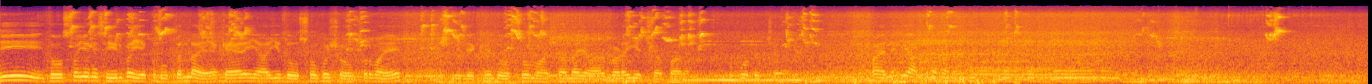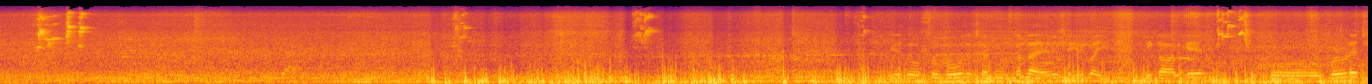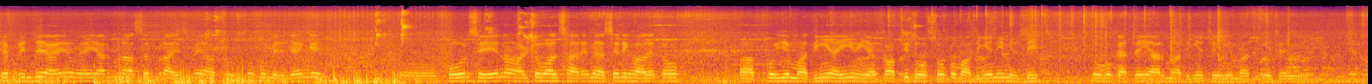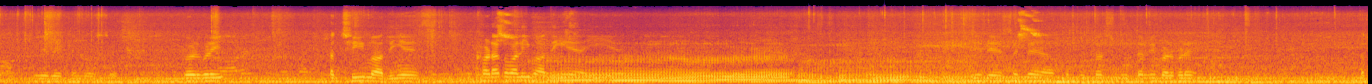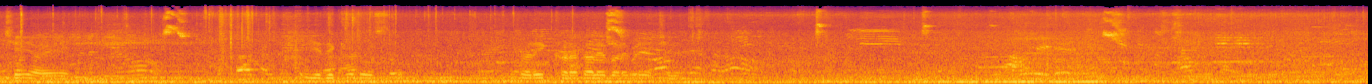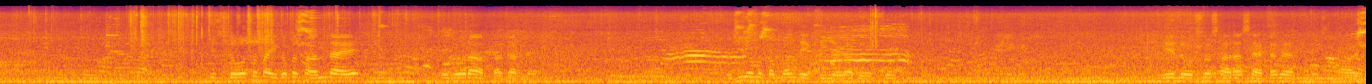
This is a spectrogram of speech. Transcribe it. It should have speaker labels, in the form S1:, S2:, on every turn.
S1: जी, दोस्तों, ये नसीर भाई कबूतर लाए हैं। कह रहे हैं, यार, ये दोस्तों को शौक करवाएँ। ये देखें, दोस्तों, माशाल्लाह, यार, बड़ा ही अच्छा पारा बहुत अच्छा है। पहले भी आपका है। ये दोस्तों, बहुत अच्छा कबूतर लाए हैं नसीर भाई। निकाल के बड़े बड़े अच्छे परिंदे आए हुए हैं यार, मुनासिब प्राइस में आप दोस्तों को मिल जाएँगे। तो फोर सेल आल्टो वाल सारे मैं ऐसे दिखा देता हूँ। आपको ये मादियाँ आई हुई हैं, काफ़ी दोस्तों को मादियाँ नहीं मिलती। तो वो कहते हैं, यार, मादियाँ चाहिए मादियाँ चाहिए। ये देखें दोस्तों बड़ी बड़ी अच्छी मादियाँ खड़क वाली मादियाँ आई हैं। ये देख सकते हैं आप कबूतर शबूतर भी बड़े बड़े अच्छे आए हैं। ये देखें दोस्तों, बड़े खड़क वाले, बड़े बड़े अच्छे। हैं जिस दोस्त भाई को पसंद आए तो वो रबता कर लें। वीडियो मुकम्मल देख लीजिएगा दोस्तों। ये दोस्तों सारा सेटअप है। आर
